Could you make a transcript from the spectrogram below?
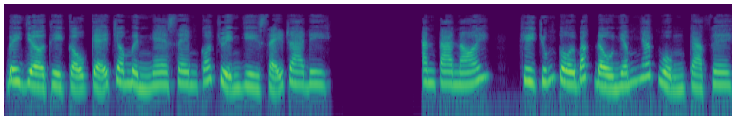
bây giờ thì cậu kể cho mình nghe xem có chuyện gì xảy ra đi. Anh ta nói, khi chúng tôi bắt đầu nhấm nháp ngụm cà phê.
